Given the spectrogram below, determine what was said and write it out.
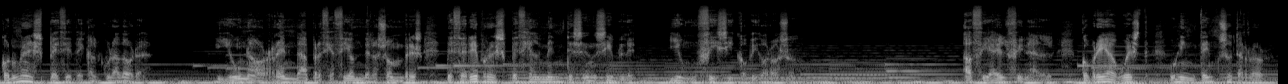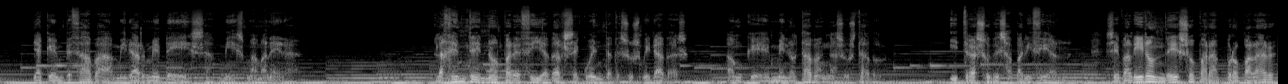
con una especie de calculadora y una horrenda apreciación de los hombres de cerebro especialmente sensible y un físico vigoroso. Hacia el final, cobré a West un intenso terror, ya que empezaba a mirarme de esa misma manera. La gente no parecía darse cuenta de sus miradas, aunque me notaban asustado, y tras su desaparición, se valieron de eso para propalar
